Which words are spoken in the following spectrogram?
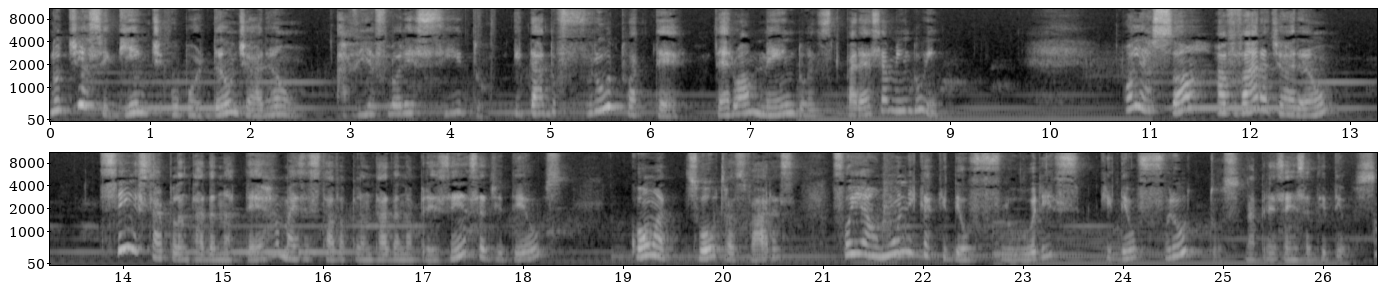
No dia seguinte, o bordão de Arão havia florescido e dado fruto até. Deram amêndoas, que parece amendoim. Olha só, a vara de Arão, sem estar plantada na terra, mas estava plantada na presença de Deus, com as outras varas, foi a única que deu flores, que deu frutos na presença de Deus.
